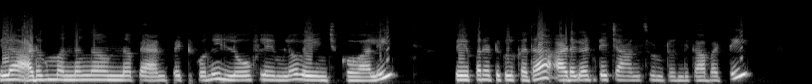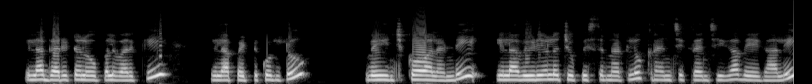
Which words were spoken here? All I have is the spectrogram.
ఇలా అడుగు మందంగా ఉన్న ప్యాన్ పెట్టుకొని లో ఫ్లేమ్లో వేయించుకోవాలి. పేపర్ అటుకులు కదా అడగంటే ఛాన్స్ ఉంటుంది కాబట్టి ఇలా గరిట లోపల వరకు ఇలా పెట్టుకుంటూ వేయించుకోవాలండి. ఇలా వీడియోలో చూపిస్తున్నట్లు క్రంచీ క్రంచీగా వేగాలి.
